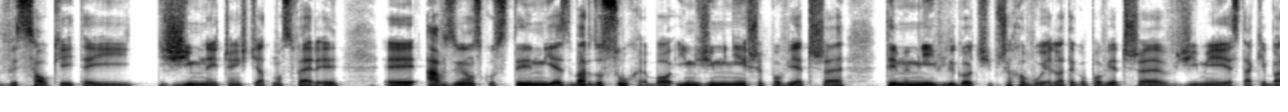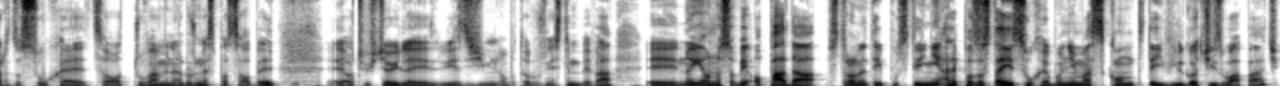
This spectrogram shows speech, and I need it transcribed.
wysokiej tej zimnej części atmosfery, y, a w związku z tym jest bardzo suche, bo im zimniejsze powietrze, tym mniej wilgoci przechowuje. Dlatego powietrze w zimie jest takie bardzo suche, co odczuwamy na różne sposoby. Y, Oczywiście o ile jest zimno, bo to różnie z tym bywa. Y, No i ono sobie opada w stronę tej pustyni, ale pozostaje suche, bo nie ma skąd tej wilgoci złapać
